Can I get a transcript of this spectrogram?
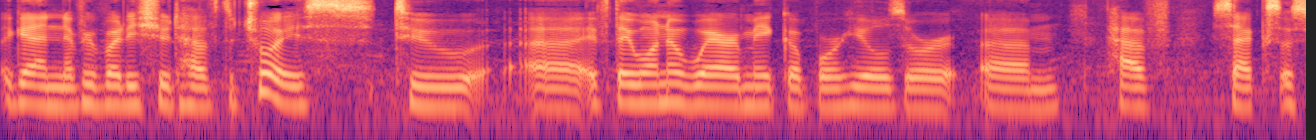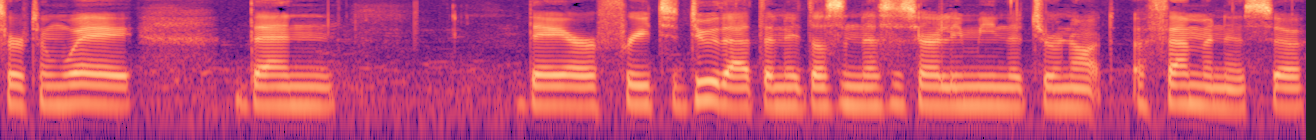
again, everybody should have the choice to uh, if they want to wear makeup or heels or um, have sex a certain way, then they are free to do that, and it doesn't necessarily mean that you're not a feminist. So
